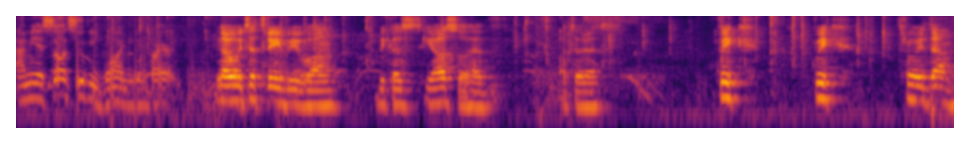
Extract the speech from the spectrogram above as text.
I mean, it's still a 2v1. You can fire. No, it's a 3v1 because he also have a turret. Quick, quick, throw it down.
